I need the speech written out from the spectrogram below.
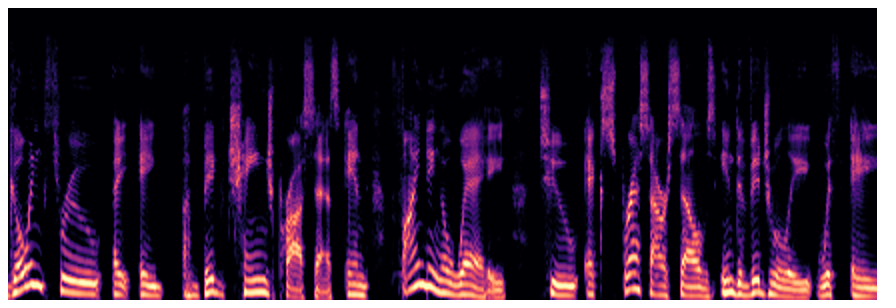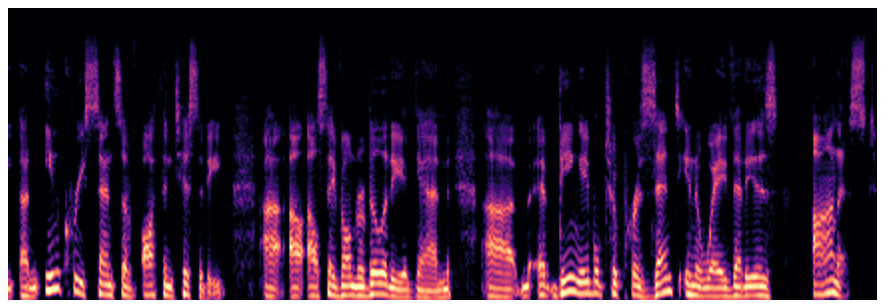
going through a, a, a big change process and finding a way to express ourselves individually with a an increased sense of authenticity. Uh, I'll, I'll, say vulnerability again. Uh, being able to present in a way that is honest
